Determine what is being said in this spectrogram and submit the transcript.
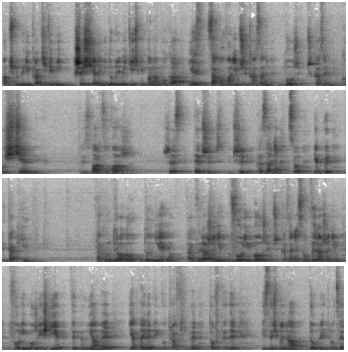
abyśmy byli prawdziwymi chrześcijanami, dobrymi dziećmi Pana Boga, jest zachowanie przykazań Bożych, przykazań kościelnych. To jest bardzo ważne. Przez te przy, przykazania są jakby takim, taką drogą do nieba, tak? wyrażeniem woli Bożej. Przykazania są wyrażeniem woli Bożej. Jeśli je wypełniamy, jak najlepiej potrafimy, to wtedy jesteśmy na dobrej drodze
